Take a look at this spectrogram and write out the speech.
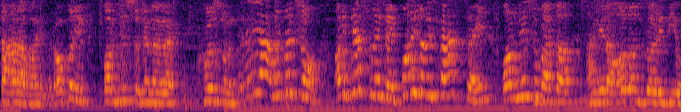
टाढा भए र पनि परमेश्वरले उनीहरूलाई खोज्नुहुन्थ्यो ए हामी देख्छौँ। अनि त्यसले चाहिँ पहिलो फ्याक्ट चाहिँ परमेश्वरबाट हामीलाई अलग गरिदियो।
